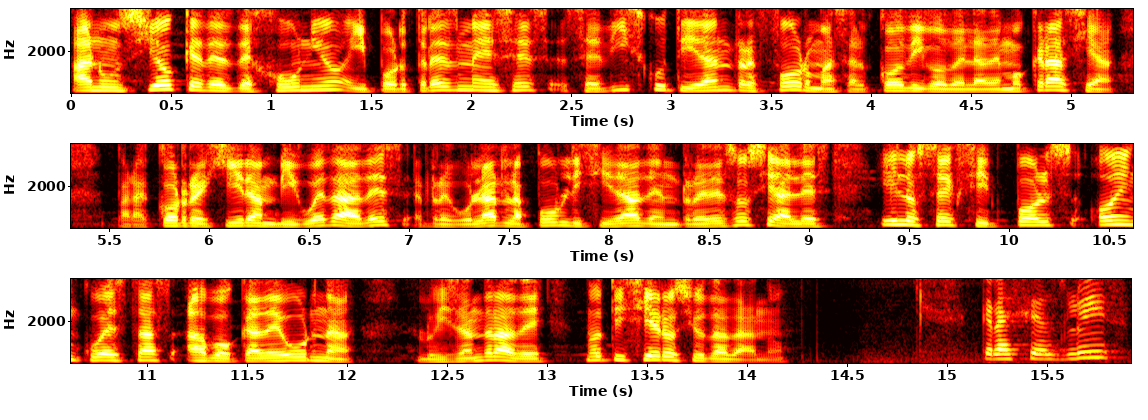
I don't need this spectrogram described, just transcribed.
anunció que desde junio y por tres meses se discutirán reformas al Código de la Democracia para corregir ambigüedades, regular la publicidad en redes sociales y los exit polls o encuestas a boca de urna. Luis Andrade, Noticiero Ciudadano. Gracias, Luis.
